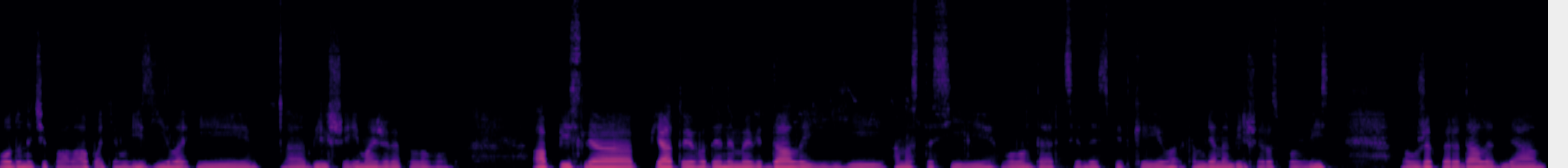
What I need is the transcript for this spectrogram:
воду не чіпала, а потім і з'їла і е, більше, і майже випила воду. А після п'ятої години ми віддали її Анастасії, волонтерці, десь з-під Києва. Там Лена більше розповість. Вже передали для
